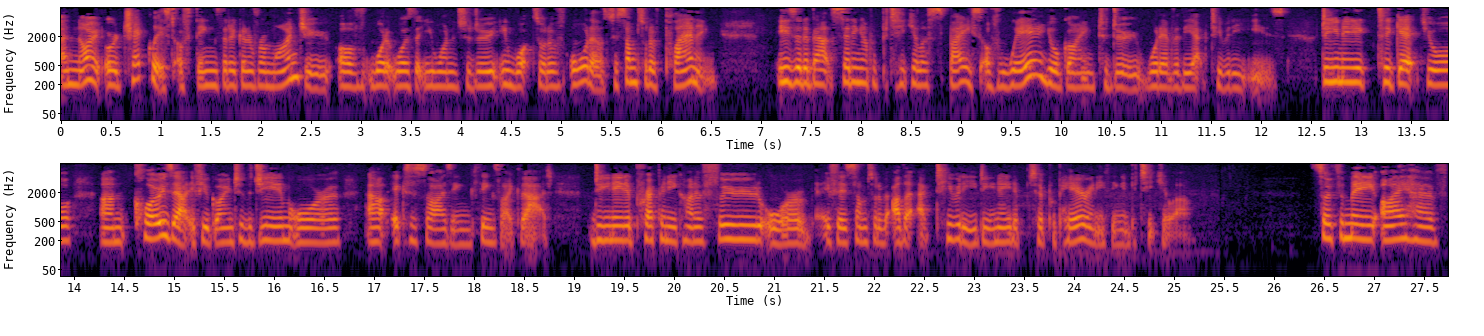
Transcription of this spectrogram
a note or a checklist of things that are going to remind you of what it was that you wanted to do in what sort of order? So, some sort of planning. Is it about setting up a particular space of where you're going to do whatever the activity is? Do you need to get your um, clothes out if you're going to the gym or out exercising, things like that? Do you need to prep any kind of food or if there's some sort of other activity, do you need to prepare anything in particular? So for me, I have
